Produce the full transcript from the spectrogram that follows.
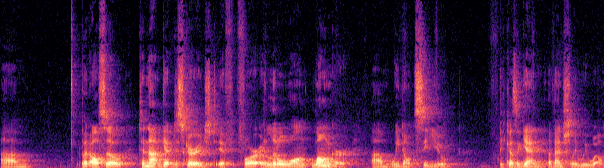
um, but also to not get discouraged if for a little long, longer um, we don't see you, because again, eventually we will.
